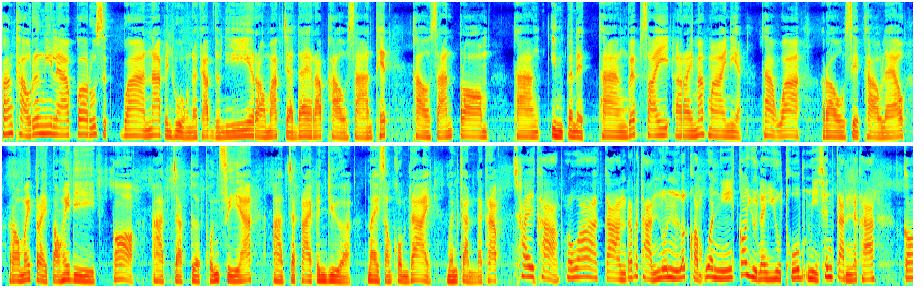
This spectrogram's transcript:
ฟังข่าวเรื่องนี้แล้วก็รู้สึกว่าน่าเป็นห่วงนะครับ เดี๋ยวนี้เรามักจะได้รับข่าวสารเท็จ ข่าวสารปลอม ทางอินเทอร์เน็ต ทางเว็บไซต์อะไรมากมายเนี่ย ถ้าว่าเราเสพข่าวแล้ว เราไม่ไตร่ตรองให้ดี ก็อาจจะเกิดผลเสีย อาจจะกลายเป็นเหยื่อในสังคมได้เหมือนกันนะครับ ใช่ค่ะ เพราะว่าการรับประทานนุ่นลดความอ้วนนี้ก็อยู่ใน YouTube มีเช่นกันนะคะ ก็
